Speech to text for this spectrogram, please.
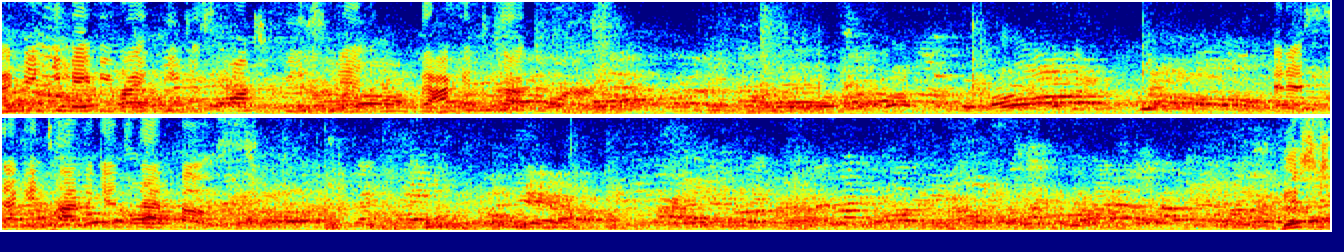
I think you may be right. He just launched Beastman back into that corner. And a second time against that post. This is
